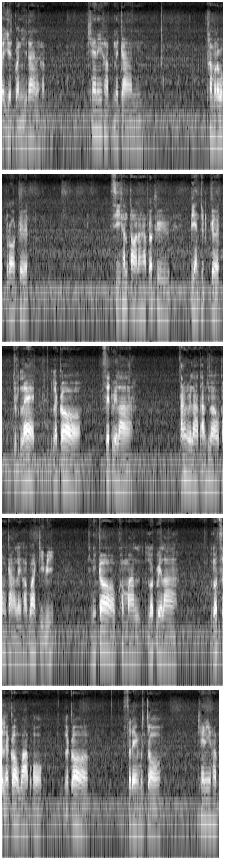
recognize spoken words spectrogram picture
ละเอียดกว่านี้ได้นะครับ แค่นี้ครับในการทำระบบรอเกิด 4 ขั้นตอนนะครับก็คือเปลี่ยนจุดเกิดจุดแรก แล้วก็เซตเวลาตั้งเวลาตามที่เราต้องการเลยครับว่ากี่วิ ทีนี้ก็คอมมานด์ลดเวลา ลดเสร็จแล้วก็วาร์ปออก แล้วก็แสดงบนจอ แค่นี้ครับ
